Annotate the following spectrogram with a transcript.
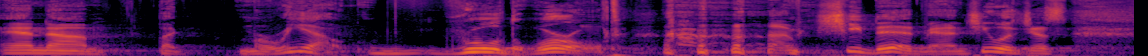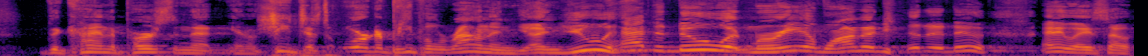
And, um, but Maria ruled the world. I mean, she did, man. She was just the kind of person that, you know, she just ordered people around, and, and you had to do what Maria wanted you to do. Anyway, so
